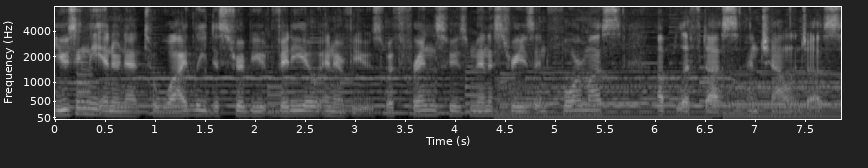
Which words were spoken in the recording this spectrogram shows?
using the internet to widely distribute video interviews with friends whose ministries inform us, uplift us, and challenge us.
